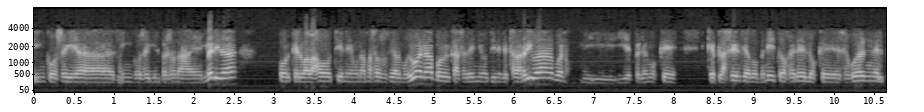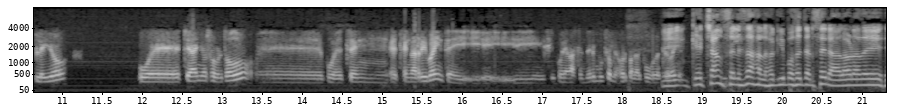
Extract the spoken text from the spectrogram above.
5 o 6 a 5 o 6.000 personas en Mérida, porque el Badajoz tiene una masa social muy buena, porque el casereño tiene que estar arriba, bueno, y, y esperemos que, que Plasencia, Don Benito, Jerez, los que se jueguen el playoff, pues este año sobre todo, eh, pues estén, estén arriba y, si pueden ascender mucho mejor para el fútbol. Eh, ¿Qué chance les das a los equipos de tercera a la hora de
